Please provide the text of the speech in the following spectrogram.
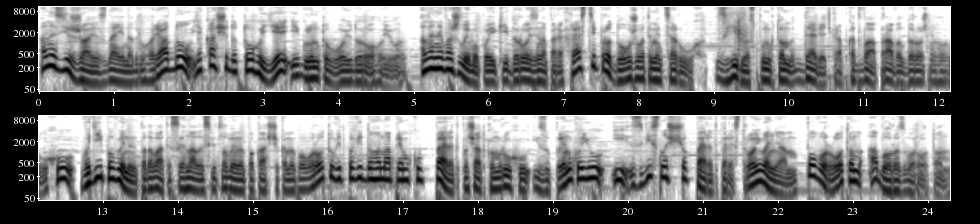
а не з'їжджає з неї на другорядну, яка ще до того є і ґрунтовою дорогою. Але неважливо, по якій дорозі на перехресті продовжуватиметься рух. Згідно з пунктом 9.2 правил дорожнього руху, водій повинен подавати сигнали світловими показчиками повороту відповідного напрямку перед початком руху і зупинкою, і, звісно, що перед перестроюванням, поворотом або розворотом.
